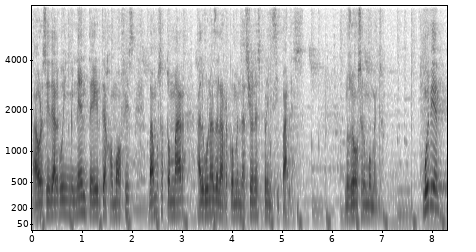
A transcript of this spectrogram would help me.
ahora sí de algo inminente irte a home office, vamos a tomar algunas de las recomendaciones principales. Nos vemos en un momento. Muy bien,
